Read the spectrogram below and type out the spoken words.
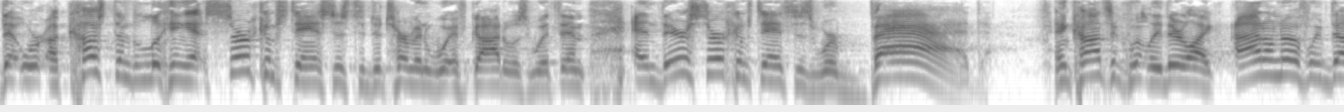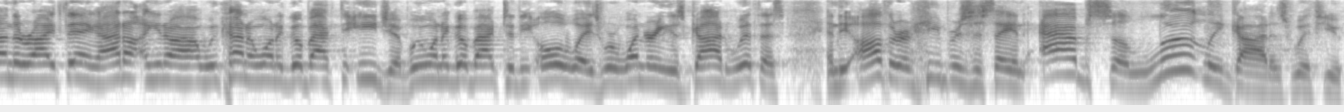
that were accustomed to looking at circumstances to determine if God was with them, and their circumstances were bad. And consequently, they're like, I don't know if we've done the right thing. I don't, you know, we kind of want to go back to Egypt. We want to go back to the old ways. We're wondering, is God with us? And the author of Hebrews is saying, absolutely, God is with you.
